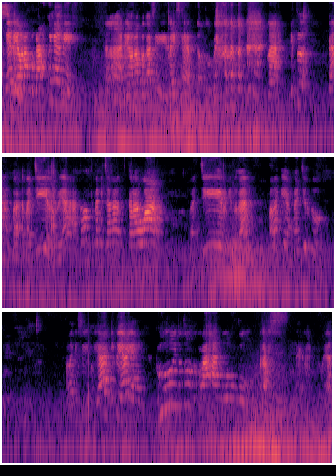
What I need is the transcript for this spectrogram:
Ini ada yang orang Bekasi nggak nih? Nah, ada yang orang Bekasi raise hand nah itu kan banjir gitu ya. Atau kita bicara Karawang banjir gitu kan. Apalagi yang banjir tuh ya gitu ya yang dulu itu tuh lahan lumbung beras daerah gitu ya.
